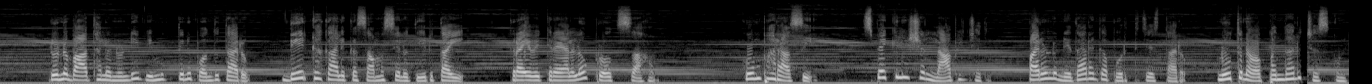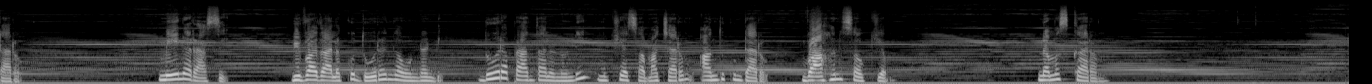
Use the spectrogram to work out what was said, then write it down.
రుణబాధల నుండి విముక్తిని పొందుతారు. దీర్ఘకాలిక సమస్యలు తీరుతాయి. క్రయ విక్రయాలలో ప్రోత్సాహం. కుంభరాశి. స్పెక్యులేషన్ లాభించదు. పనులు నిదానంగా పూర్తి చేస్తారు. నూతన ఒప్పందాలు చేసుకుంటారు. మీనరాశి. వివాదాలకు దూరంగా ఉండండి. దూర ప్రాంతాల నుండి ముఖ్య సమాచారం అందుకుంటారు. వాహన సౌఖ్యం. నమస్కారం.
